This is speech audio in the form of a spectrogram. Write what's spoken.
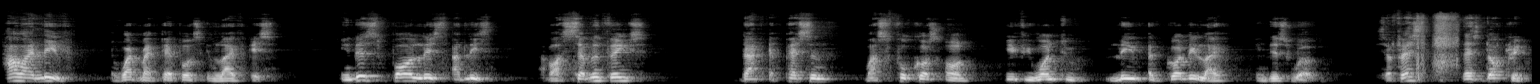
how I live, and what my purpose in life is. In this Paul lists at least about seven things that a person must focus on if you want to live a godly life in this world. So first, there's doctrine.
